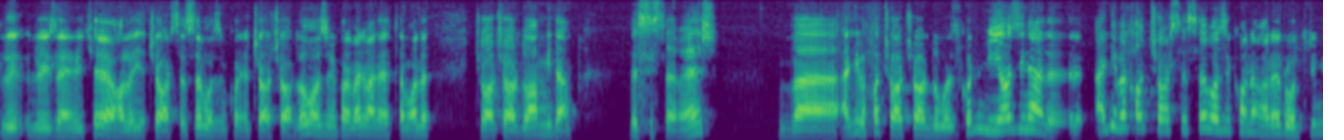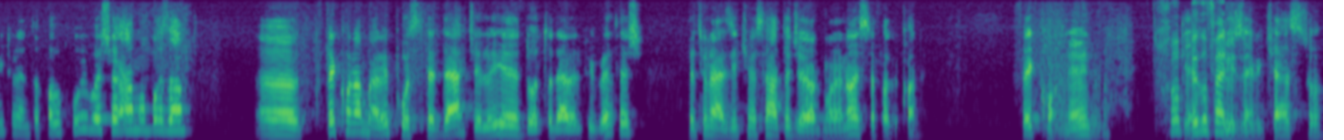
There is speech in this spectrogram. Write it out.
لوئیز انریکه حالا یه 4 3 3 بازی می‌کنه 4 4 2 بازی می‌کنه ولی من احتمال 4 4 2 هم میدم به سیستمش. و اگه بخواد 4 4 2 بازی کنه نیازی نداره. اگه بخواد 4 3 3 بازی کنه آره رودری می‌تونه انتخاب خوبی باشه اما بازم فکر کنم برای پست ده جلوی دو تا دبل پیوتش بتونه از یکی مثل حتی جرارد مورنو استفاده کنه. فکر کن نمی‌دونم. خب بگو فرید. کست و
